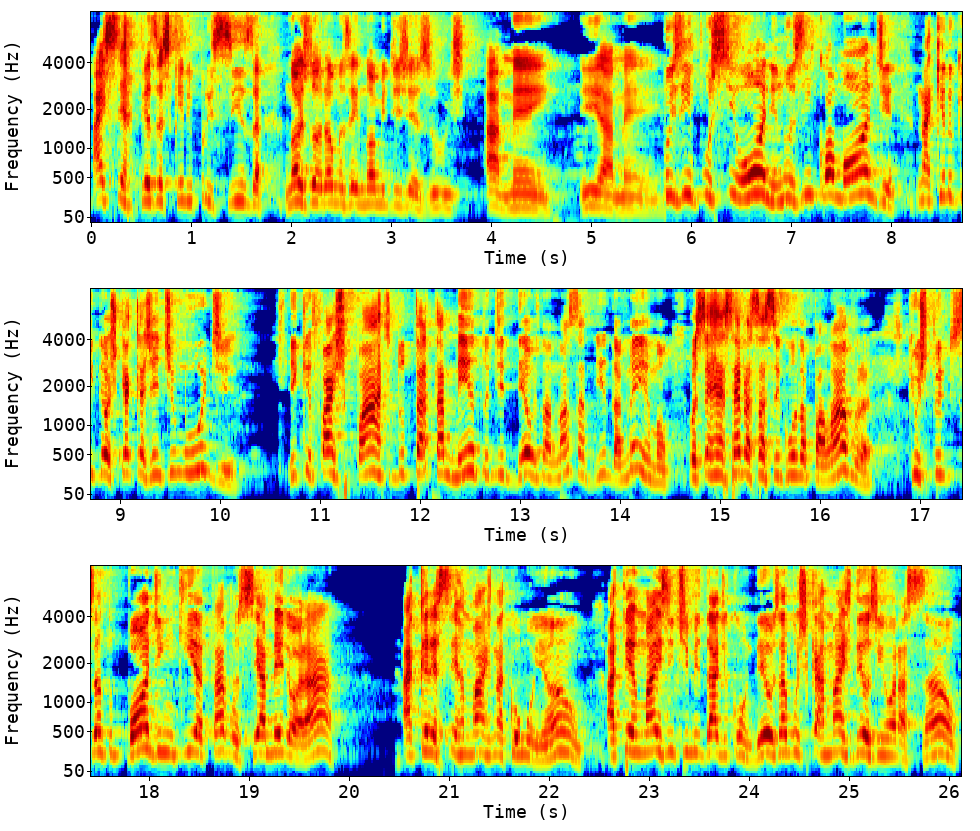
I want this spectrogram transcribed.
as certezas que ele precisa. Nós oramos em nome de Jesus. Amém e amém. Nos impulsione, nos incomode naquilo que Deus quer que a gente mude e que faz parte do tratamento de Deus na nossa vida. Amém, irmão? Você recebe essa segunda palavra que o Espírito Santo pode inquietar você a melhorar, a crescer mais na comunhão, a ter mais intimidade com Deus, a buscar mais Deus em oração,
